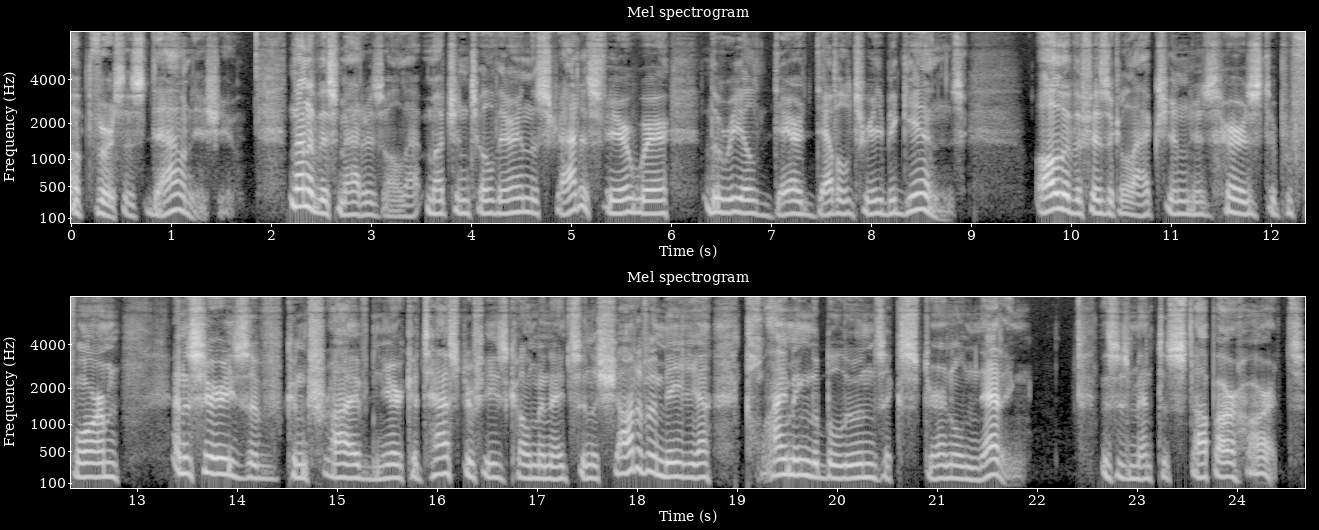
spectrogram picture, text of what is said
up versus down issue. None of this matters all that much until they're in the stratosphere where the real daredeviltry begins. All of the physical action is hers to perform, and a series of contrived near catastrophes culminates in a shot of Amelia climbing the balloon's external netting. This is meant to stop our hearts,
